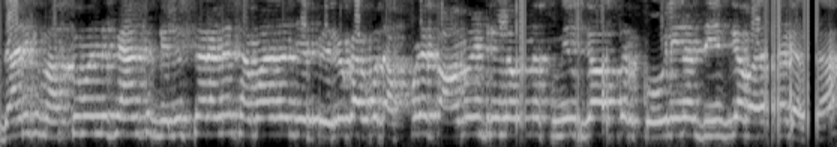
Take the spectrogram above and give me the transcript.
దానికి మస్తు మంది ఫ్యాన్స్ గెలుస్తారనే సమాధానం చెప్పారు. కాకపోతే అప్పుడే కామెంటరీలో ఉన్న సునీల్ గవాస్కర్ కోహ్లీని తీసిగా వదలాడు కదా.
